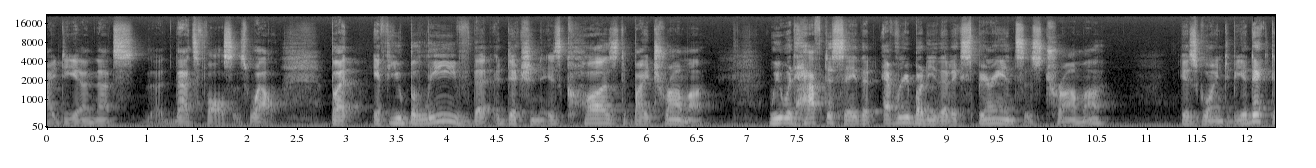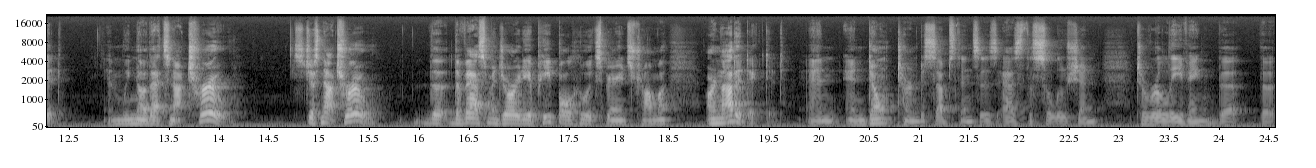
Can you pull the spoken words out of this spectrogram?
idea and that's that's false as well. But if you believe that addiction is caused by trauma we would have to say that everybody that experiences trauma is going to be addicted. And we know that's not true. It's just not true. The, the vast majority of people who experience trauma are not addicted and, and don't turn to substances as the solution to relieving the, the,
